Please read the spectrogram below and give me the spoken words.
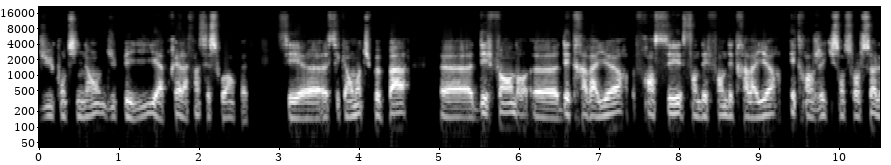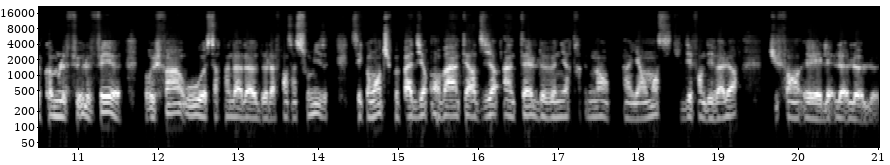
du continent, du pays, et après à la fin, c'est soi en fait. C'est euh, c'est qu'à un moment, tu peux pas euh, défendre euh, des travailleurs français sans défendre des travailleurs étrangers qui sont sur le sol, comme le fait, le fait euh, Ruffin ou certains de la, de la, France insoumise. C'est comment tu peux pas dire on va interdire un tel de venir. Non, il y a un moment si tu défends des valeurs, tu fais. Le, le,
